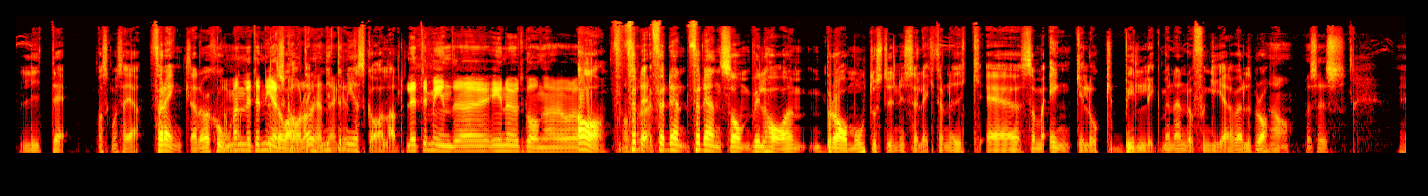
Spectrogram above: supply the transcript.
lite, vad ska man säga, förenklade versionen. men lite nedskalad helt Lite enkelt. nedskalad. Lite mindre in och utgångar. Och, Ja, och för, den, för, den, för den som vill ha en bra motorstyrningselektronik eh, som är enkel och billig men ändå fungerar väldigt bra. ja, precis. Eh,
